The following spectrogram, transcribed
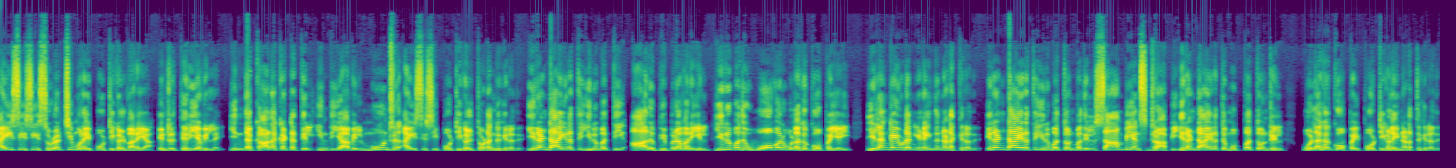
ஐசிசி சுழற்சி முறை போட்டிகள் வரையா என்று தெரியவில்லை. இந்த காலகட்டத்தில் இந்தியாவில் மூன்று ஐசிசி போட்டிகள் தொடங்குகிறது. இரண்டாயிரத்து இருபத்தி ஆறு பிப்ரவரியில் இருபது ஓவர் உலக கோப்பையை இலங்கையுடன் இணைந்து நடக்கிறது. இரண்டாயிரத்து இருபத்தொன்பதில் சாம்பியன்ஸ் டிராபி இரண்டாயிரத்து முப்பத்தொன்றில் உலக கோப்பை போட்டிகளை நடத்துகிறது.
